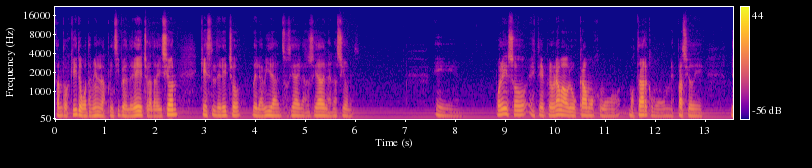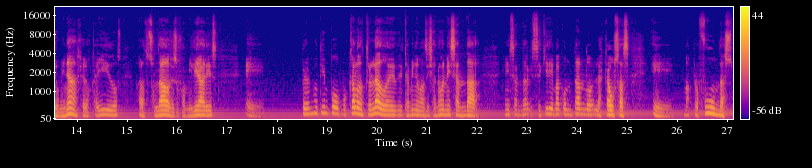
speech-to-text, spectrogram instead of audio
tanto escrito como también los principios del derecho, la tradición, que es el derecho de la vida en sociedad y la sociedad de las naciones. Por eso este programa lo buscamos como mostrar como un espacio de, homenaje a los caídos, a los soldados y a sus familiares, eh, pero al mismo tiempo buscarlo de nuestro lado del camino de Mansilla, ¿no? en ese andar, en ese andar que se quiere va contando las causas eh, más profundas,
